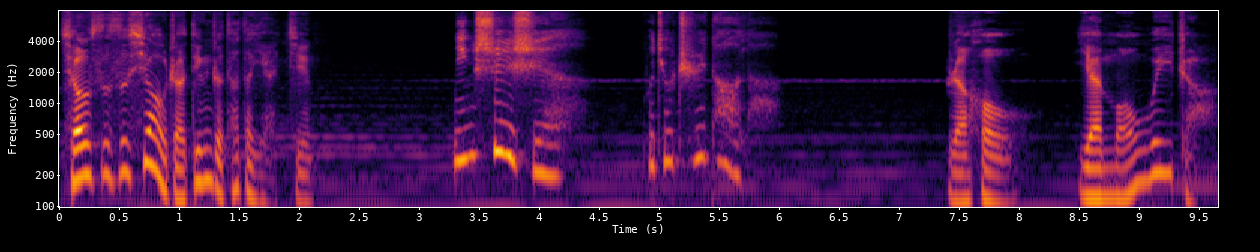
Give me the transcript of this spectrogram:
乔思思笑着盯着他的眼睛：“您试试，不就知道了。”然后，眼眸微眨，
